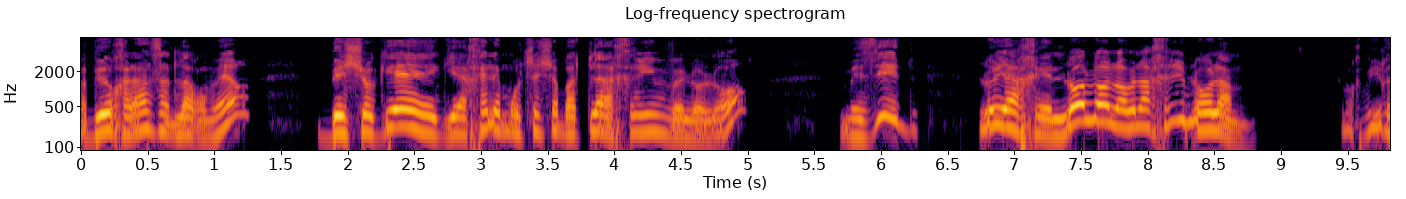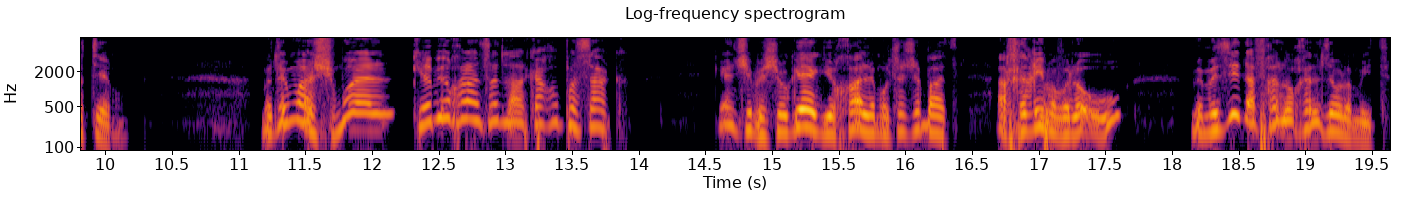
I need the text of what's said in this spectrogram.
רבי יוחנן סנדלר אומר, בשוגג יאכל למוצאי שבת לאחרים ולא לא, מזיד לא יאכל, לא לא לא, אבל לאחרים לעולם. מחמיר יותר. אומרים, שמואל, כי רבי יוחנן סנדלר, כך הוא פסק. כן, שבשוגג יאכל למוצאי שבת אחרים אבל לא הוא, ומזיד אף אחד לא אוכל את זה עולמית.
